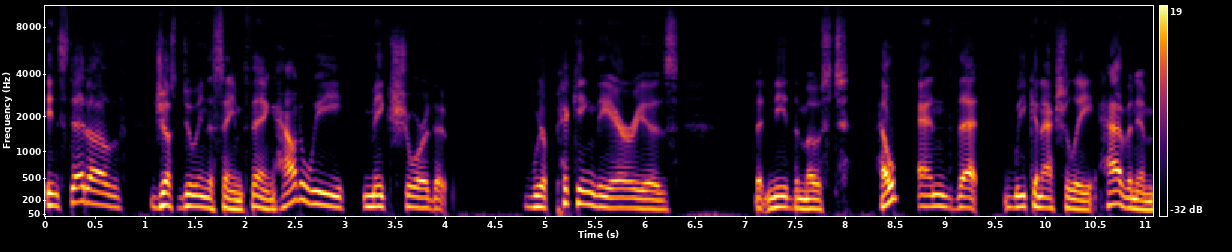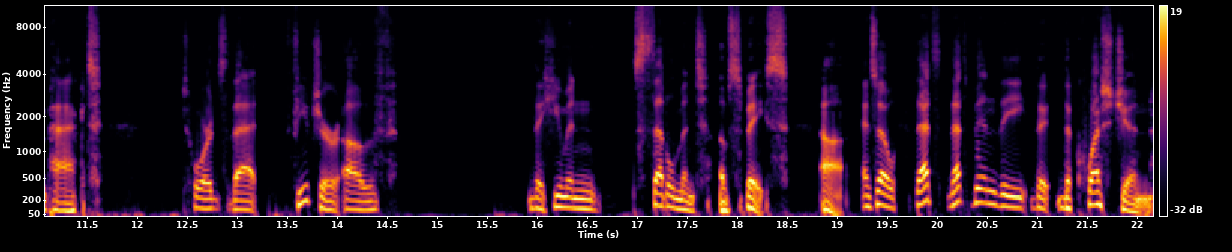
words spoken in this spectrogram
instead of just doing the same thing, how do we make sure that we're picking the areas that need the most help and that we can actually have an impact towards that future of the human settlement of space. Uh, and so that's that's been the, the the question.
